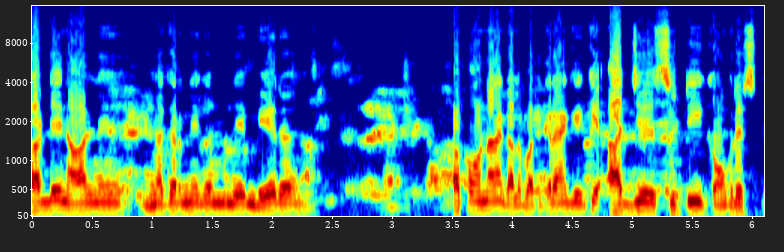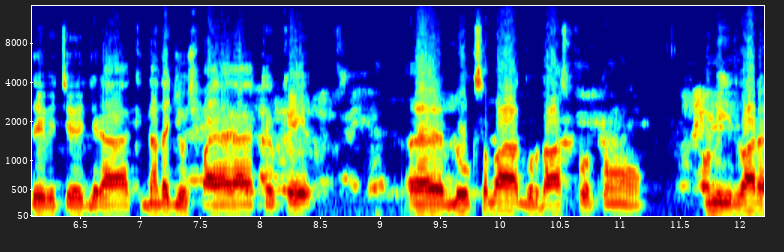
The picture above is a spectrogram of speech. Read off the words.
ਸਾਡੇ ਨਾਲ ਨੇ ਨਗਰ ਨਿਗਮ ਦੇ ਮੇਅਰ। ਆਪਾਂ ਉਹਨਾਂ ਨਾਲ ਗੱਲਬਾਤ ਕਰਾਂਗੇ ਕਿ ਅੱਜ ਸਿਟੀ ਕਾਂਗਰਸ ਦੇ ਵਿੱਚ ਜਿਹੜਾ ਕਿਦਾਂ ਦਾ ਜੋਸ਼ ਪਾਇਆ ਹੈ ਕਿਉਂਕਿ ਲੋਕ ਸਭਾ ਗੁਰਦਾਸਪੁਰ ਤੋਂ ਉਮੀਦਵਾਰ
